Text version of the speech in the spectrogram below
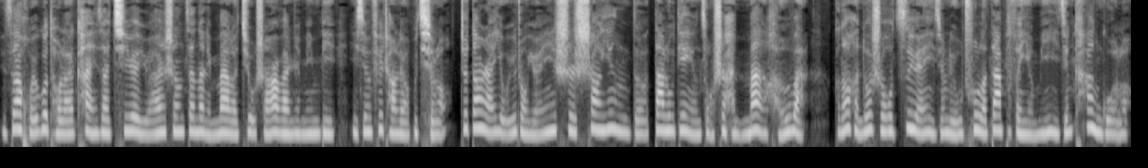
你再回过头来看一下，《七月与安生》在那里卖了九十二万人民币，已经非常了不起了。这当然有一种原因是上映的大陆电影总是很慢很晚，可能很多时候资源已经流出了，大部分影迷已经看过了，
